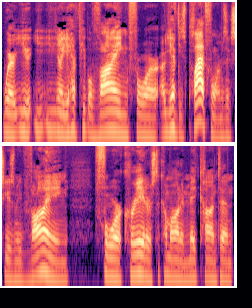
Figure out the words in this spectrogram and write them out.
where you, you you know you have people vying for, or you have these platforms, excuse me, vying for creators to come on and make content,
